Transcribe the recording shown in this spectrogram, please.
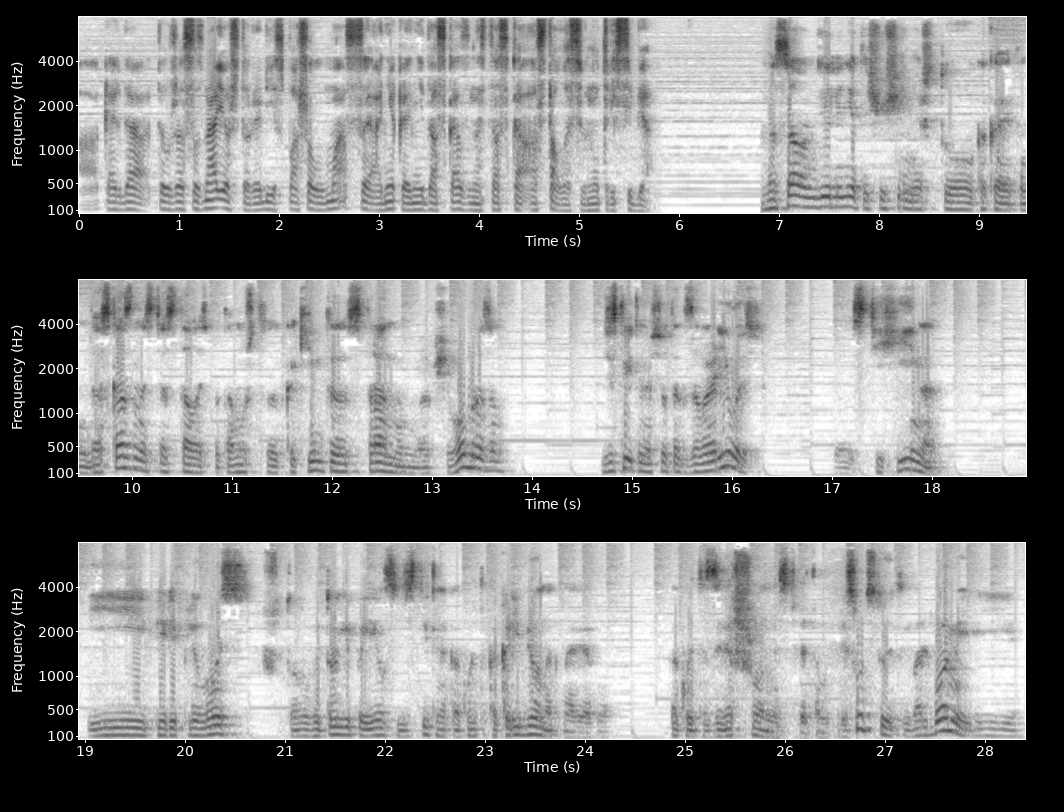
а, когда ты уже осознаешь, что релиз пошел в массы, а некая недосказанность осталась внутри себя. На самом деле нет ощущения, что какая-то недосказанность осталась, потому что каким-то странным вообще образом действительно все так заварилось стихийно и переплелось, что в итоге появился действительно какой-то, как ребенок, наверное, какой-то завершенность в этом присутствует и в альбоме, и,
